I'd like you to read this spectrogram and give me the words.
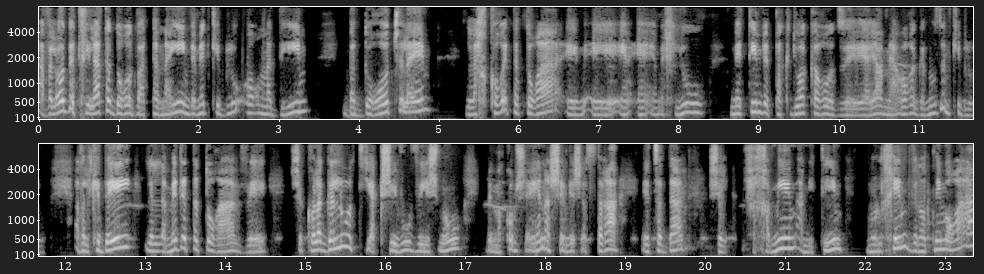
אבל עוד בתחילת הדורות, והתנאים באמת קיבלו אור מדהים בדורות שלהם, לחקור את התורה, הם, הם, הם, הם החיו מתים ופקדו עקרות, זה היה מהאור הגנוז הם קיבלו. אבל כדי ללמד את התורה ושכל הגלות יקשיבו וישמעו במקום שאין השם ויש הסתרה, עץ הדת של חכמים אמיתיים, מולכים ונותנים הוראה.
